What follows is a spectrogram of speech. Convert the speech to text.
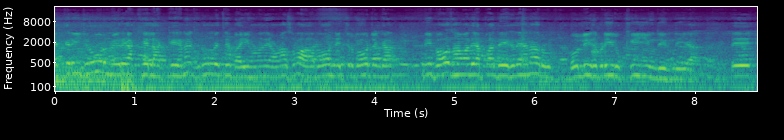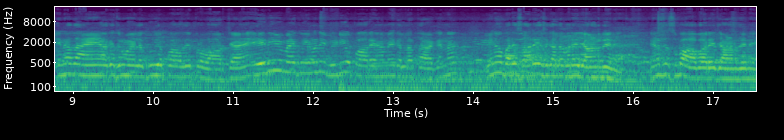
ਇੱਕ ਵਾਰੀ ਜ਼ਰੂਰ ਮੇਰੇ ਅੱਖੇ ਲੱਗ ਕੇ ਹਨਾ ਜ਼ਰੂਰ ਇੱਥੇ ਬਾਈ ਹੁਣਾਂ ਦੇ ਆਉਣਾ। ਸੁਭਾਅ ਬਹੁਤ ਨੇਚਰ ਬਹੁਤ ਚੰਗਾ। ਨਹੀਂ ਬਹੁਤ ਥਾਵਾਂ ਦੇ ਆਪਾਂ ਦੇਖਦੇ ਆ ਨਾ ਰੁ- ਬੋਲੀ ਬੜੀ ਰੁੱਖੀ ਜੀ ਹੁੰਦੀ ਹੁੰਦੀ ਆ। ਤੇ ਇਹਨਾਂ ਦਾ ਐਂ ਆ ਕਿ ਤੁਹਾਨੂੰ ਐਂ ਲੱਗੂ ਵੀ ਆਪਾਂ ਆਪਦੇ ਪਰਿਵਾਰ 'ਚ ਆਏ ਆ। ਇਹ ਨਹੀਂ ਵੀ ਮੈਂ ਕੋਈ ਇਹਨਾਂ ਦੀ ਵੀਡੀਓ ਪਾ ਰਿਹਾ, ਮੈਂ ਗੱਲਾਂ ਤਾਂ ਕਹਿੰਦਾ, ਇਹਨਾਂ ਬਾਰੇ ਸਾਰੇ ਇਸ ਗੱਲ ਬਾਰੇ ਜਾਣਦੇ ਨੇ। ਇਹਨਾਂ ਦੇ ਸੁਭਾਅ ਬਾਰੇ ਜਾਣਦੇ ਨੇ।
